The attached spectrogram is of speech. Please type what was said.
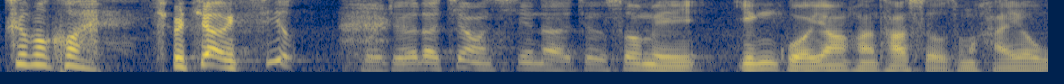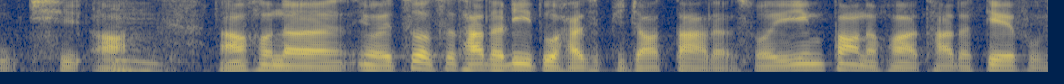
这么快 就降息了。我觉得降息呢，就说明英国央行它手中还有武器啊。然后呢，因为这次它的力度还是比较大的，所以英镑的话，它的跌幅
